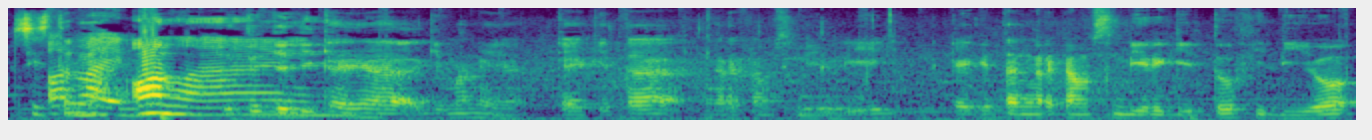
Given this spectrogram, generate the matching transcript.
sistemnya? Online. Online. itu jadi kayak gimana ya kayak kita ngerekam sendiri kayak kita ngerekam sendiri gitu video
